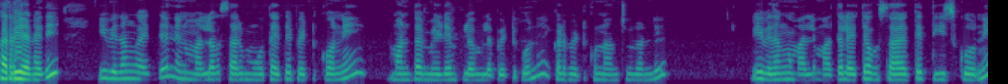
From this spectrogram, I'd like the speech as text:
కర్రీ అనేది. ఈ విధంగా అయితే నేను మళ్ళీ ఒకసారి మూత అయితే పెట్టుకొని మంట మీడియం ఫ్లేమ్లో పెట్టుకొని ఇక్కడ పెట్టుకున్నాను చూడండి. ఈ విధంగా మళ్ళీ మధ్యలో అయితే ఒకసారి అయితే తీసుకొని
